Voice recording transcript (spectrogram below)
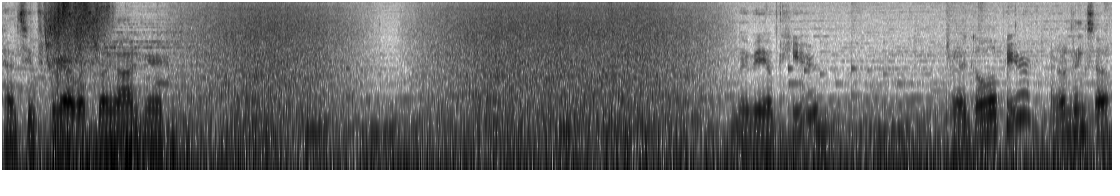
Can't seem to figure out what's going on here. Maybe up here? Did I go up here? I don't think so.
